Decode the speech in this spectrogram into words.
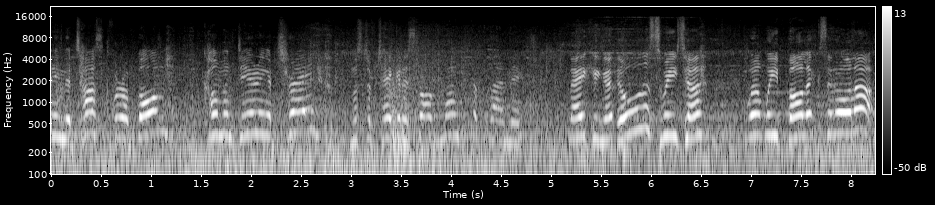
The tusk for a bomb? Commandeering a train? Must have taken us 12 months to plan this. Making it all the sweeter weren't we bollocks it all up.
